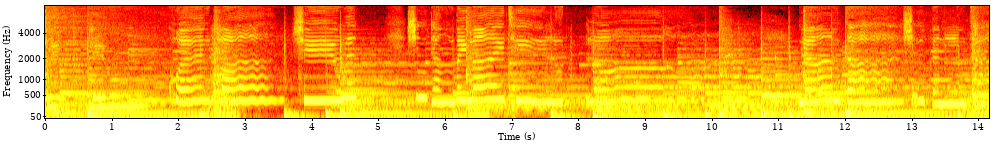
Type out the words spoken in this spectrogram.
ปลิดปวแขวงชีวิต ฉันดังใบไม้ที่หลุดลอยน้ำตา ฉันเป็นลำธาร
